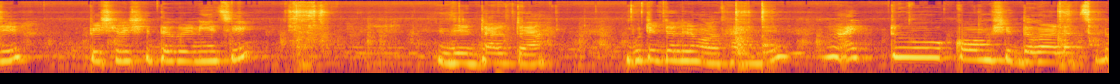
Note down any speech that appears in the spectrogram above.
যে প্রেশারে সিদ্ধ করে নিয়েছি। যে ডালটা, বুটের ডালের মতো থাকবে। একটু কম সিদ্ধ করা লাগছিল।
